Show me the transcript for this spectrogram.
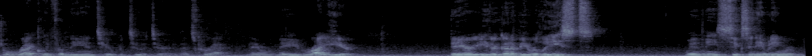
Directly from the anterior pituitary. That's correct. They were made right here. They are either going to be released when these six inhibiting,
